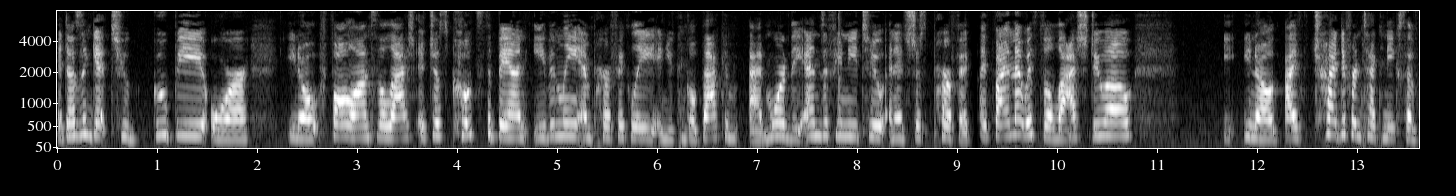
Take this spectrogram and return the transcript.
It doesn't get too goopy or, you know, fall onto the lash. It just coats the band evenly and perfectly and you can go back and add more to the ends if you need to and it's just perfect. I find that with the Lash Duo, you know, I've tried different techniques of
